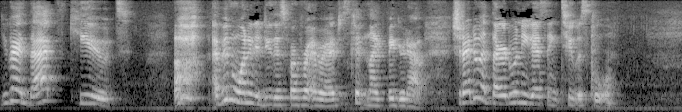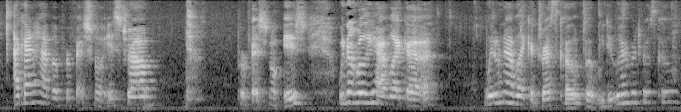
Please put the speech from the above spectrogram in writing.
You guys, that's cute oh, I've been wanting to do this for forever. I just couldn't like figure it out. Should I do a third one? You guys think two is cool? I kind of have a professional-ish job. professional-ish. We don't really have like a, we don't have like a dress code, but we do have a dress code.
